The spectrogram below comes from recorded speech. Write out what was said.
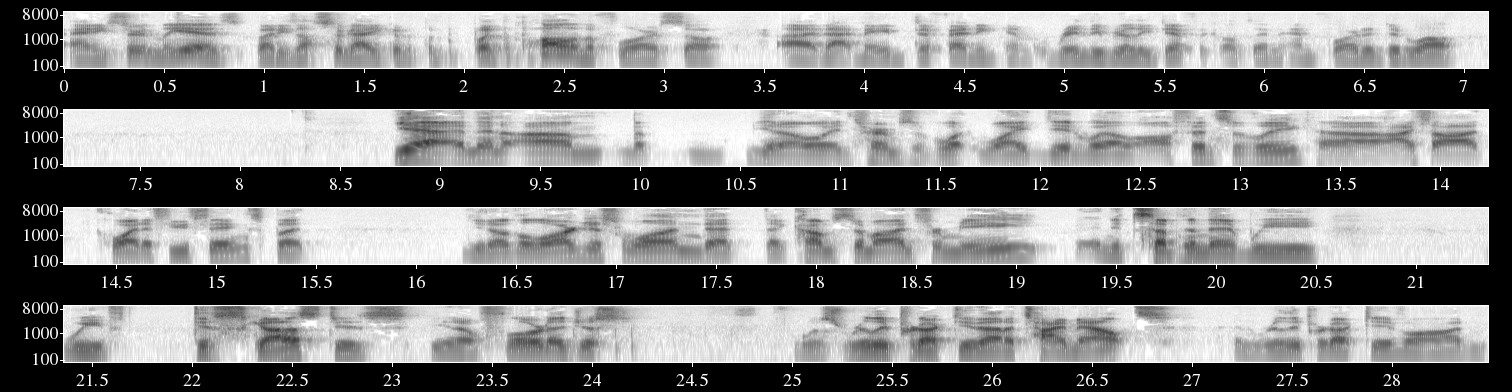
and he certainly is, but he's also a guy who could put the, put the ball on the floor, so uh, that made defending him really really difficult, and, and Florida did well. Yeah, and then um, but you know, in terms of what White did well offensively, uh, I thought quite a few things, but you know, the largest one that that comes to mind for me, and it's something that we we've discussed, is you know, Florida just was really productive out of timeouts and really productive on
